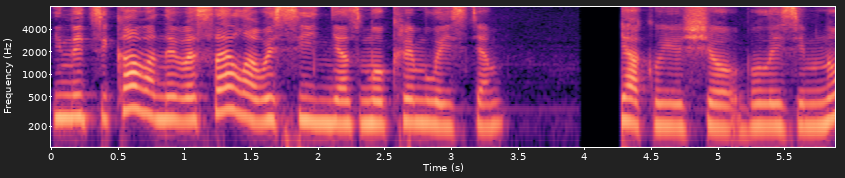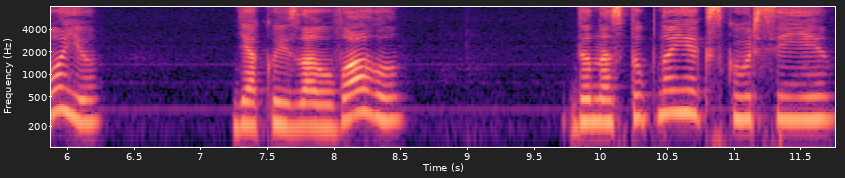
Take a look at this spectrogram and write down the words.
і не цікава, не весела осіння з мокрим листям. Дякую, що були зі мною. Дякую за увагу. До наступної екскурсії.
